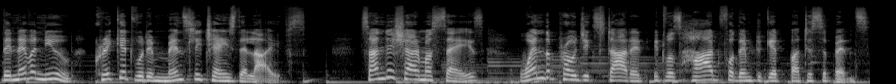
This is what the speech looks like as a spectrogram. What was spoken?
they never knew cricket would immensely change their lives. Sanjay Sharma says when the project started, it was hard for them to get participants.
